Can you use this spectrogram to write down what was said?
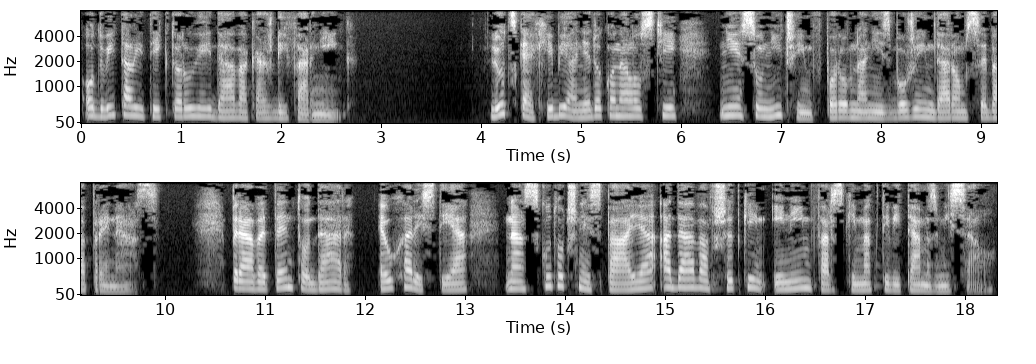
od vitality, ktorú jej dáva každý farník. Ľudské chyby a nedokonalosti nie sú ničím v porovnaní s Božím darom seba pre nás. Práve tento dar, Eucharistia, nás skutočne spája a dáva všetkým iným farským aktivitám zmysel.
